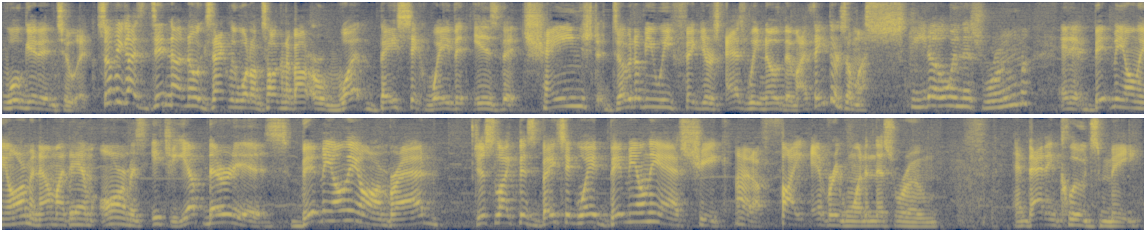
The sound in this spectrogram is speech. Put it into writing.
we'll get into it. So if you guys did not know exactly what I'm talking about or what basic wave it is that changed WWE figures as we know them, I think there's a mosquito in this room and it bit me on the arm and now my damn arm is itchy. Yep, there it is. Bit me on the arm, Brad. Just like this basic way bit me on the ass cheek. I had to fight everyone in this room. And that includes me.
